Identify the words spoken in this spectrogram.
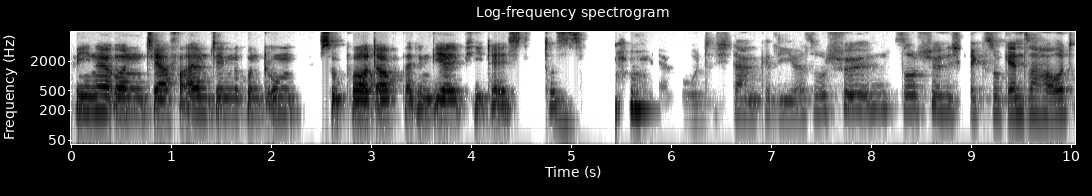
Biene und ja, vor allem den rundum Support auch bei den VIP-Days. Das hm. Gut, ich danke dir. So schön, so schön. Ich krieg so Gänsehaut.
